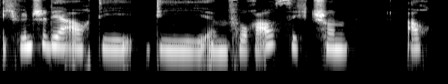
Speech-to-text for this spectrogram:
ich wünsche dir auch die, die ähm, Voraussicht schon auch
